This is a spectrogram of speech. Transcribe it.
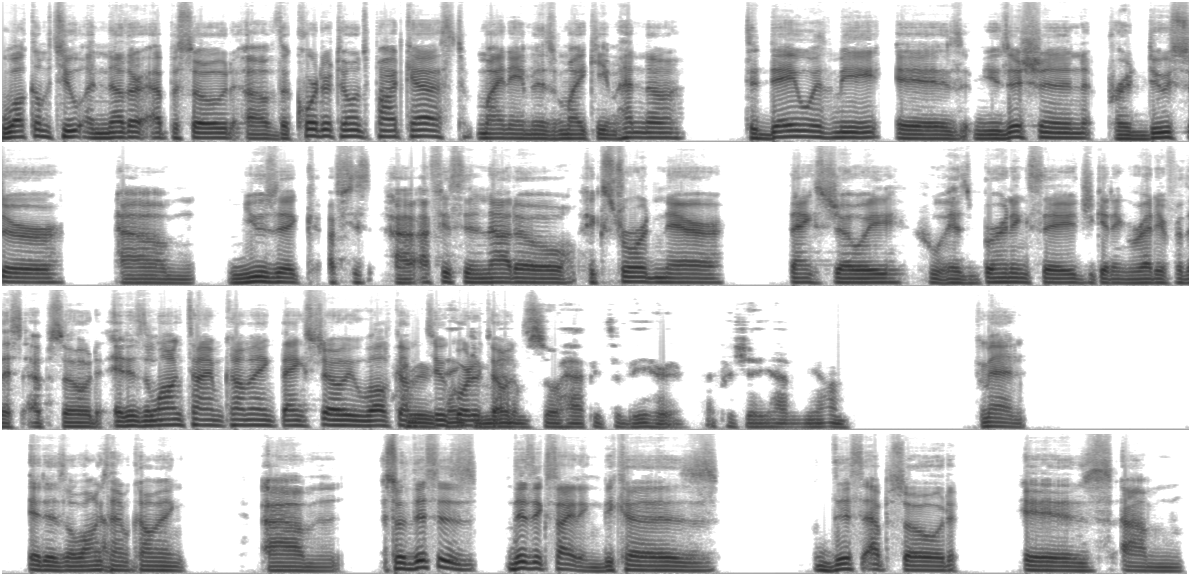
Welcome to another episode of the Quarter Tones podcast. My name is Mikey Muhanna. Today with me is musician, producer, um, music uh, aficionado extraordinaire. Thanks, Joey, who is burning sage, getting ready for this episode. It is a long time coming. Thanks, Joey. Welcome to Quarter you, Tones. Man. I'm so happy to be here. I appreciate you having me on. Man, it is a long time coming. Um, so this is this is exciting because this episode is um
